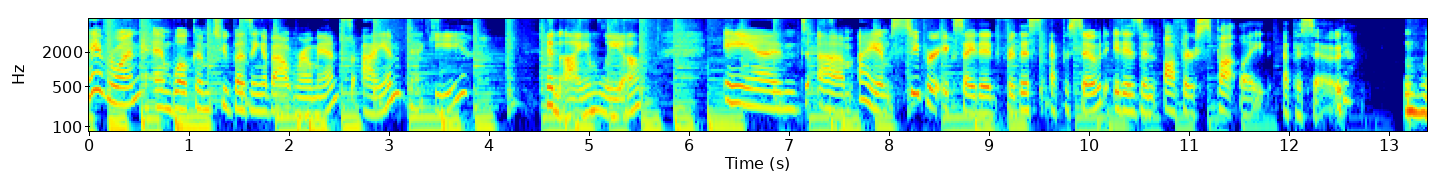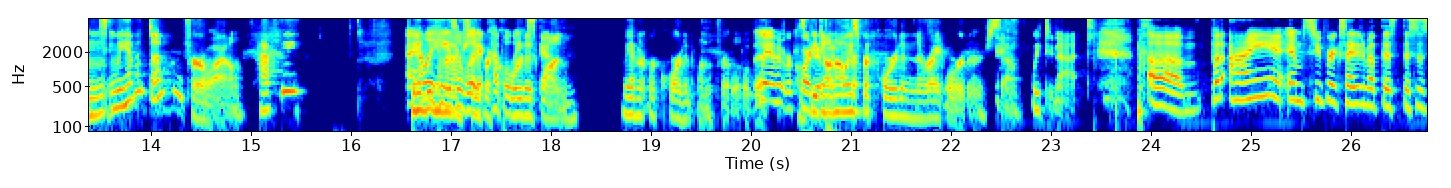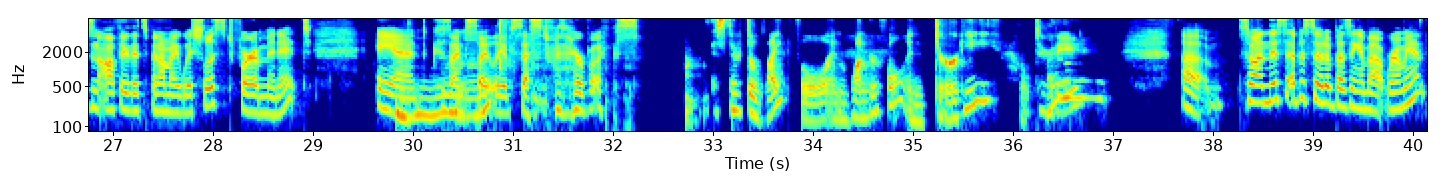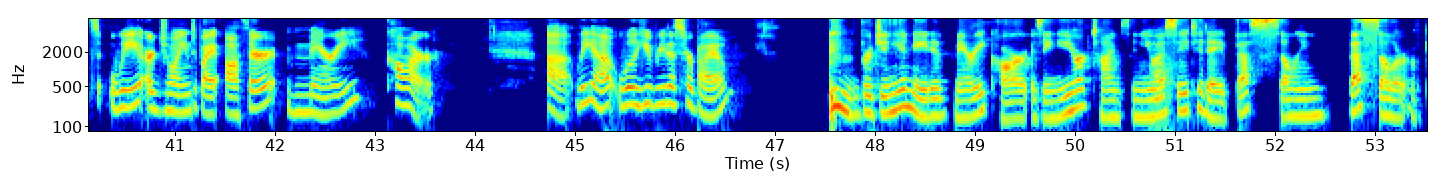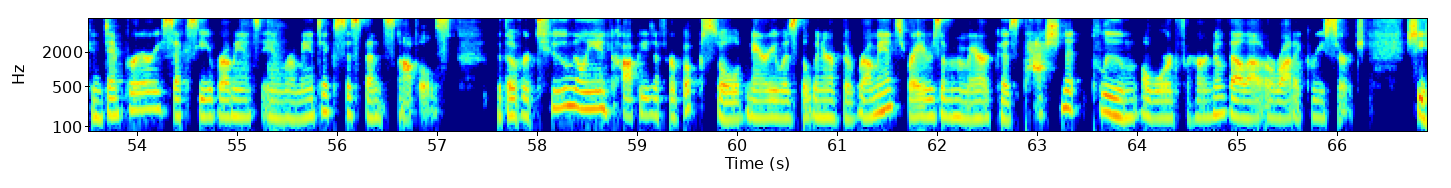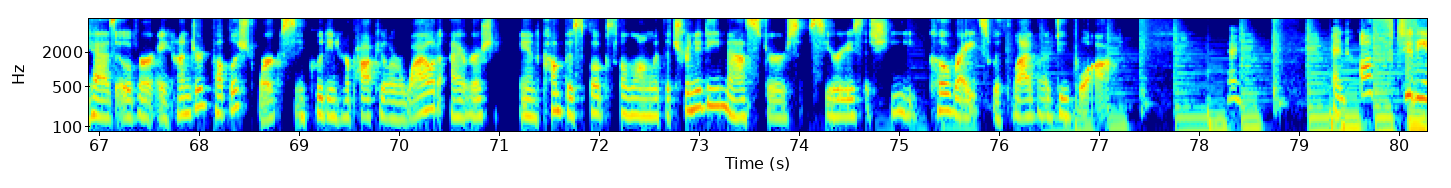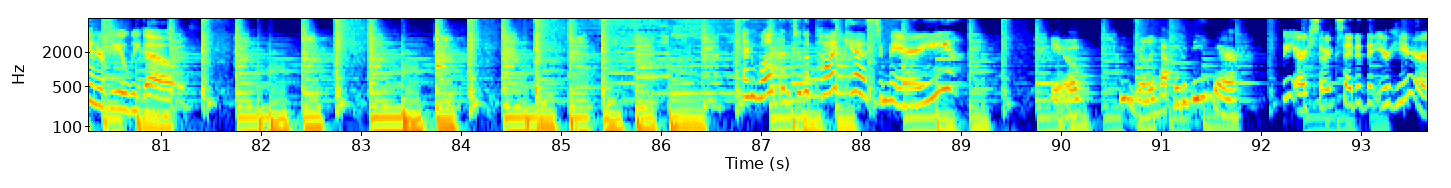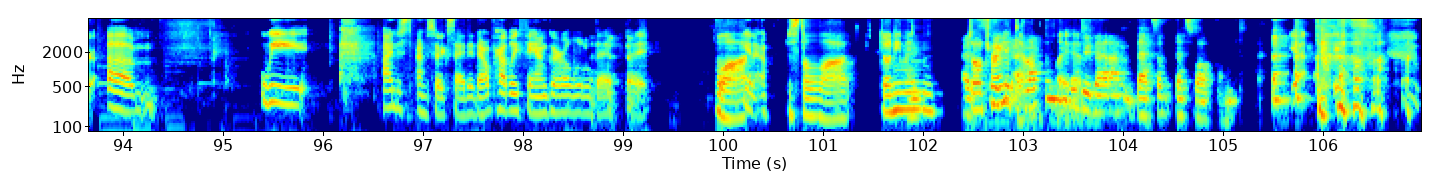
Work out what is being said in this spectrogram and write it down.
Hey everyone, and welcome to Buzzing About Romance. I am Becky. And I am Leah. And um, I am super excited for this episode. It is an author spotlight episode. Mm-hmm. We haven't done one for a while, have we? Ali Hazelwood a couple weeks ago. One. We haven't recorded one for a little bit. We haven't recorded. We don't always for... record in the right order, so we do not. um, but I am super excited about this. This is an author that's been on my wish list for a minute, and because I'm Mm-hmm. slightly obsessed with her books. because they're delightful and wonderful and dirty. Dirty. Um, so on this episode of Buzzing About Romance, we are joined by author Mari Carr. Uh, Leah, will you read us her bio? Virginia native Mari Carr is a New York Times and USA Today best-selling bestseller of contemporary sexy romance and romantic suspense novels. With over 2 million copies of her books sold, Mari was the winner of the Romance Writers of America's Passionate Plume Award for her novella erotic research. She has over a hundred published works, including her popular Wild Irish and Compass books, along with the Trinity Masters series she co-writes with Lila Dubois. And off to the interview we go. Welcome to the podcast, Mari. Thank you. I'm really happy to be here. We are so excited that you're here. Um, we, I'm just, I'm so excited. I'll probably fangirl a little bit, but A lot, you know, just a lot. Don't even That's don't try to sweet. I downplay it. do that. I'm, that's a, that's welcomed. yeah. It's,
